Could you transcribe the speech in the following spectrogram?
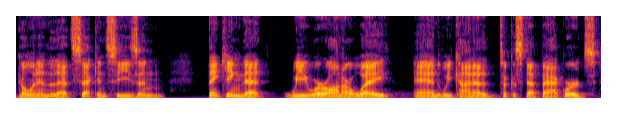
going into that second season, thinking that we were on our way and we kind of took a step backwards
